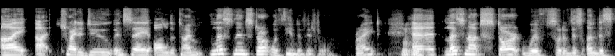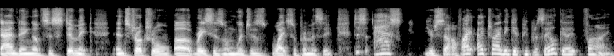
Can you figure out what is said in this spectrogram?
I, I try to do and say all the time, let's then start with the individual, right? Mm-hmm. And let's not start with sort of this understanding of systemic and structural uh, racism, which is white supremacy. Just ask yourself. I, I try to get people to say, okay, fine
